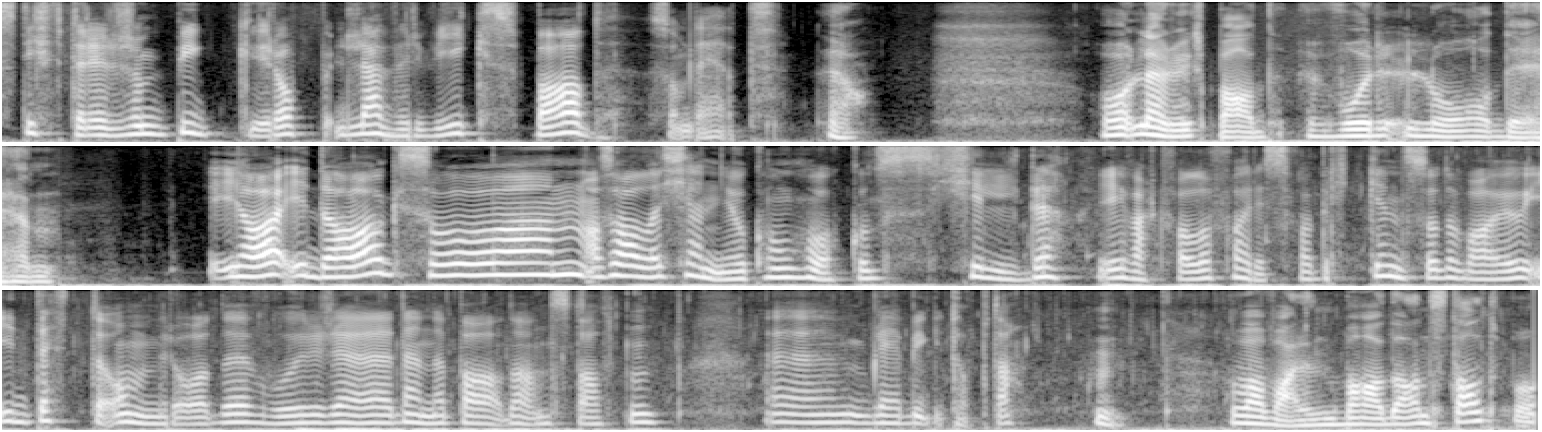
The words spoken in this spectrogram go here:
stifter, eller som bygger opp Laurviks bad, som det het. Ja. Og Laurviks bad, hvor lå det hen? Ja, i dag så Altså, alle kjenner jo kong Haakons kilde, i hvert fall og Farrisfabrikken, så det var jo i dette området hvor eh, denne badeanstalten eh, ble bygget opp, da. Hmm. Hva var en badeanstalt på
